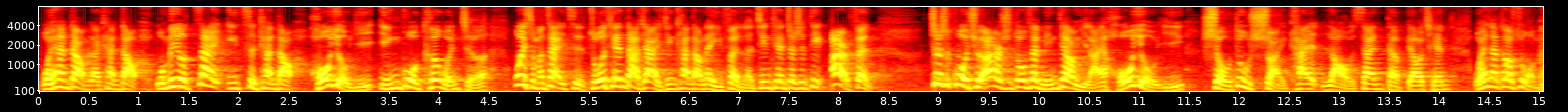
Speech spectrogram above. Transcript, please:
我现在带我们来看到，我们又再一次看到侯友宜赢过柯文哲。为什么再一次？昨天大家已经看到那一份了，今天这是第二份。这是过去二十多份民调以来，侯友谊首度甩开老三的标签。我要来告诉我们，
